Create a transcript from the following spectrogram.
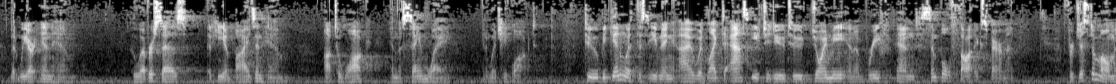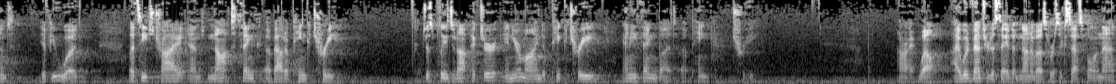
that we are in him. Whoever says that he abides in him ought to walk in the same way in which he walked. To begin with this evening, I would like to ask each of you to join me in a brief and simple thought experiment. For just a moment, if you would, let's each try and not think about a pink tree. Just please do not picture in your mind a pink tree, anything but a pink. All right, well, I would venture to say that none of us were successful in that.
